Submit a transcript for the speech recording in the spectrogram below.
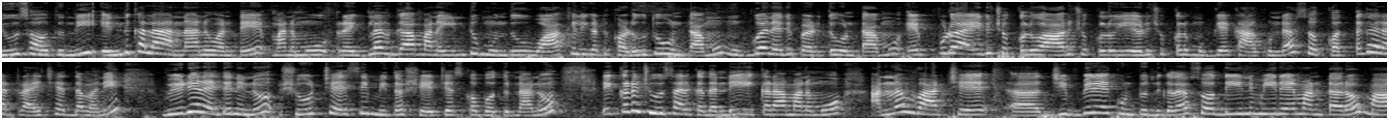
యూస్ అవుతుంది. ఎందుకలా అన్న అన్నాను అంటే మనము రెగ్యులర్గా మన ఇంటి ముందు వాకిలి గట్టు కడుగుతూ ఉంటాము ముగ్గు అనేది పెడుతూ ఉంటాము. ఎప్పుడు ఐదు చుక్కలు ఆరు చుక్కలు ఏడు చుక్కలు ముగ్గే కాకుండా సో కొత్తగా ఇలా ట్రై చేద్దామని వీడియోని అయితే నేను షూట్ చేసి మీతో షేర్ చేసుకోబోతున్నాను. ఇక్కడ చూసారు కదండి ఇక్కడ మనము అన్నం వాడ్చే జిబ్బి రేకు ఉంటుంది కదా సో దీన్ని మీరేమంటారో మా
